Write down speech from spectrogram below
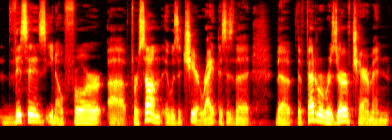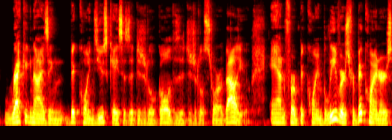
this is, you know, for uh, for some, it was a cheer, right? This is the the the Federal Reserve chairman recognizing Bitcoin's use case as a digital gold, as a digital store of value. And for Bitcoin believers, for Bitcoiners,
